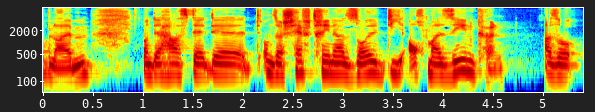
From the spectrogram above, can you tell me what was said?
bleiben und der HSV, der, der, unser Cheftrainer soll die auch mal sehen können. Also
